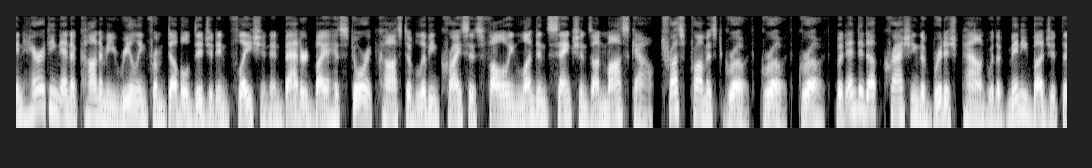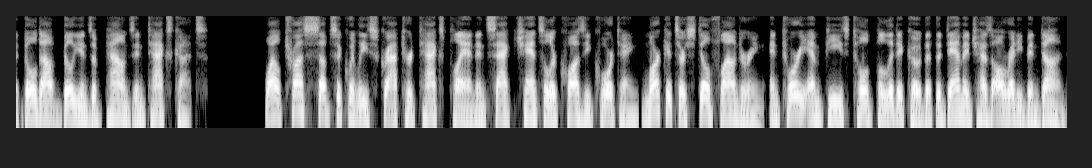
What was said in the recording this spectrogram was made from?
Inheriting an economy reeling from double-digit inflation and battered by a historic cost of living crisis following London's sanctions on Moscow, Truss promised growth, growth, growth, but ended up crashing the British pound with a mini-budget that doled out billions of pounds in tax cuts. While Truss subsequently scrapped her tax plan and sacked Chancellor Kwasi Kwarteng, markets are still floundering, and Tory MPs told Politico that the damage has already been done.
